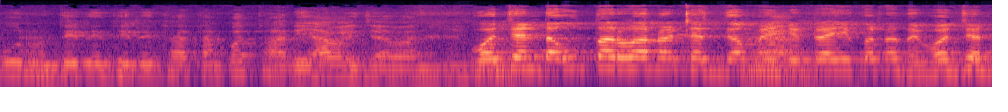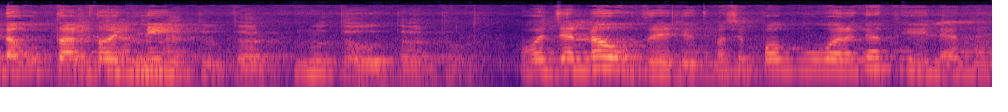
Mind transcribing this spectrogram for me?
પૂરું ધીરે ધીરે થતા પથારી આવે જવાની. વજન તો ઉતરવાનું એટલે ગમે હા. તે ટ્રાય કરતા હતા વજન તો ઉતરતો જ નહીં. ઉતર હું તો ઉતરતો. વજન ન ઉતરે છે પછી પગું વર્ગાથી એટલે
